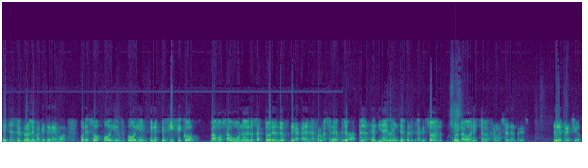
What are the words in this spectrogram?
Este es el problema que tenemos. Por eso hoy, hoy en, específico vamos a uno de los actores de, la cadena de formación de precios. En la Argentina hay 20 empresas que son protagonistas en la formación de, empresas, de precios.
